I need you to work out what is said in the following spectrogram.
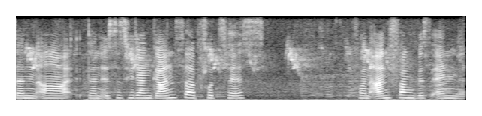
dann, äh, dann ist es wieder ein ganzer Prozess von Anfang bis Ende.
